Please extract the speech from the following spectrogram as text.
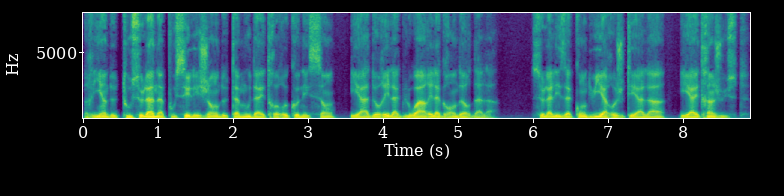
rien de tout cela n'a poussé les gens de Tamoud à être reconnaissants et à adorer la gloire et la grandeur d'Allah. Cela les a conduits à rejeter Allah et à être injustes.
